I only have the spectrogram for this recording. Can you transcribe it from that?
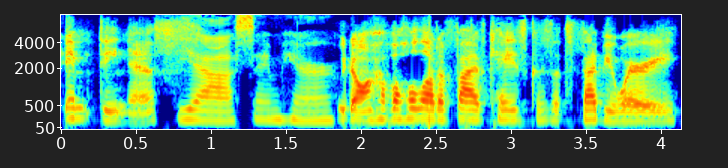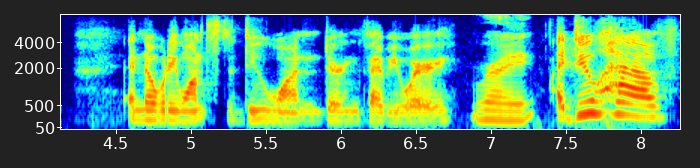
emptiness. Yeah, same here. We don't have a whole lot of 5Ks because it's February and nobody wants to do one during February. Right. I do have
